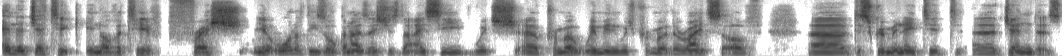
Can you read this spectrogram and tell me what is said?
energetic, innovative, fresh. You know, all of these organizations that I see, which uh, promote women, which promote the rights of uh, discriminated uh, genders,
